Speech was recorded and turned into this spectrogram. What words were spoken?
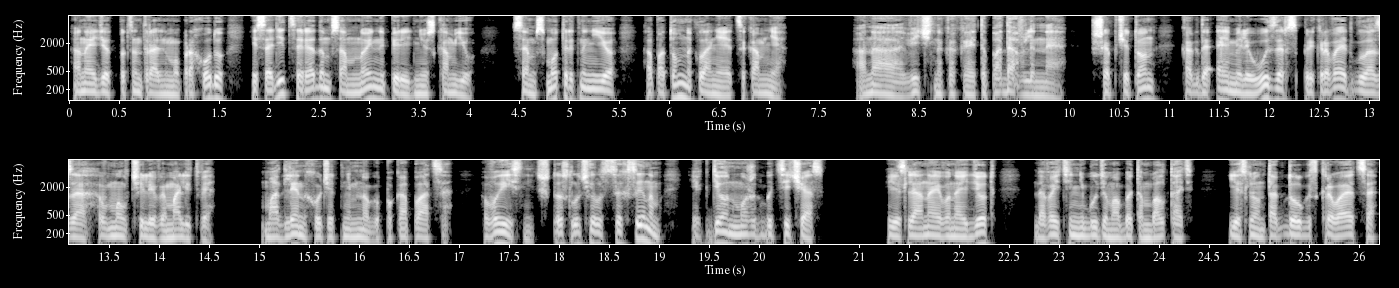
Она идет по центральному проходу и садится рядом со мной на переднюю скамью — Сэм смотрит на нее, а потом наклоняется ко мне. «Она вечно какая-то подавленная», — шепчет он, когда Эмили Уизерс прикрывает глаза в молчаливой молитве. Мадлен хочет немного покопаться, выяснить, что случилось с их сыном и где он может быть сейчас. Если она его найдет, давайте не будем об этом болтать. Если он так долго скрывается,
